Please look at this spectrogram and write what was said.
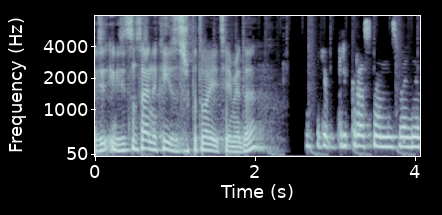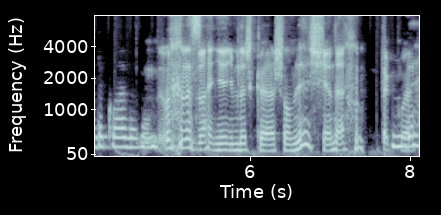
экзистенциальный кризис, же по твоей теме, да? Прекрасное название доклада, да. Название немножко ошеломляющее, да? Такое.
